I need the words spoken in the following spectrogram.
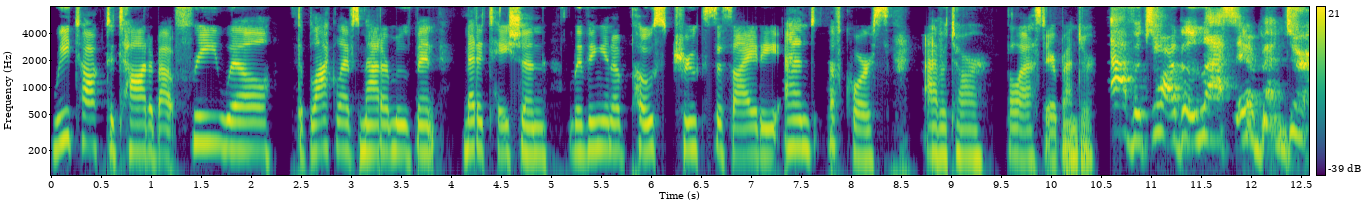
We talked to Todd about free will, the Black Lives Matter movement, meditation, living in a post truth society, and, of course, Avatar The Last Airbender. Avatar The Last Airbender.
